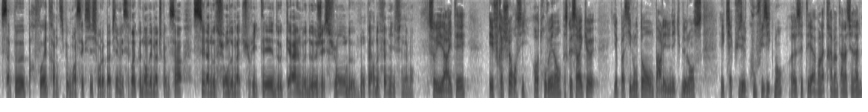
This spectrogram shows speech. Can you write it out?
ça peut parfois être un petit peu moins sexy sur le papier mais c'est vrai que dans des matchs comme ça c'est la notion de maturité de calme de gestion de bon père de famille finalement. Solidarité et fraîcheur aussi retrouver non? Parce que c'est vrai que il n'y a pas si longtemps, on parlait d'une équipe de lance et qui accusait le coup physiquement. Euh, c'était avant la trêve internationale.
